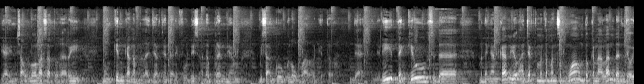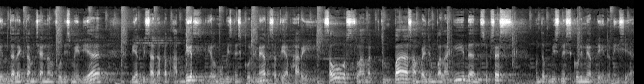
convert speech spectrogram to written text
ya insya Allah lah satu hari mungkin karena belajarnya dari foodies ada brand yang bisa go global gitu. Ya, jadi thank you sudah mendengarkan. Yuk ajak teman-teman semua untuk kenalan dan join telegram channel foodies media biar bisa dapat update ilmu bisnis kuliner setiap hari. So selamat jumpa sampai jumpa lagi dan sukses untuk bisnis kuliner di Indonesia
